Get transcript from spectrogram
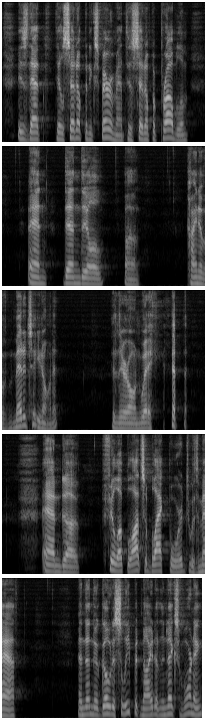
is that they'll set up an experiment, they'll set up a problem, and then they'll uh, kind of meditate on it in their own way and uh, fill up lots of blackboards with math. And then they'll go to sleep at night, and the next morning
